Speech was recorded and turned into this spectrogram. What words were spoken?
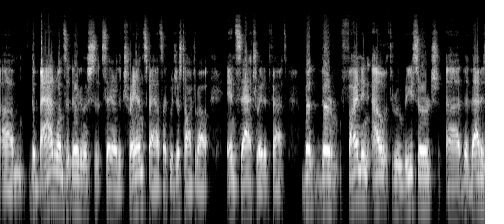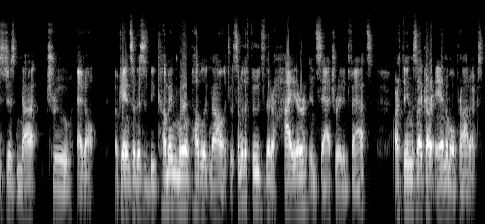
Um, the bad ones that they're going to say are the trans fats, like we just talked about, and saturated fats. But they're finding out through research uh, that that is just not true at all. Okay, and so this is becoming more public knowledge. But some of the foods that are higher in saturated fats are things like our animal products.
